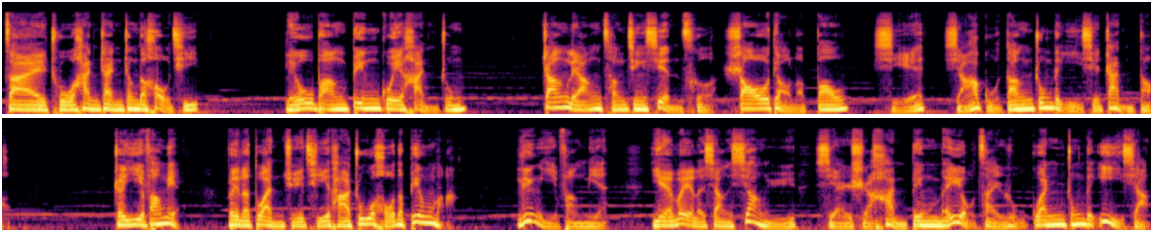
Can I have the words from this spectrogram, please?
在楚汉战争的后期，刘邦兵归汉中，张良曾经献策烧掉了包斜峡谷当中的一些栈道。这一方面，为了断绝其他诸侯的兵马。另一方面，也为了向项羽显示汉兵没有再入关中的意向，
